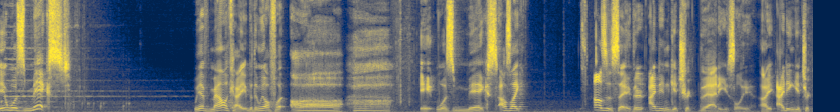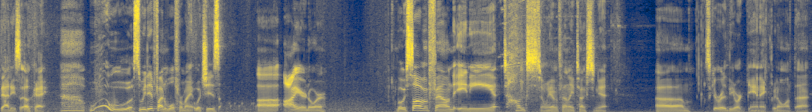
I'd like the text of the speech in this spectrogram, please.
it was mixed. We have malachite, but then we all thought, oh, it was mixed. I was like, I was gonna say, there, I didn't get tricked that easily. I, I didn't get tricked that easily. Okay. Ooh, so we did find wolframite, which is uh, iron ore. But we still haven't found any tungsten. We haven't found any tungsten yet. Um, let's get rid of the organic. We don't want that.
